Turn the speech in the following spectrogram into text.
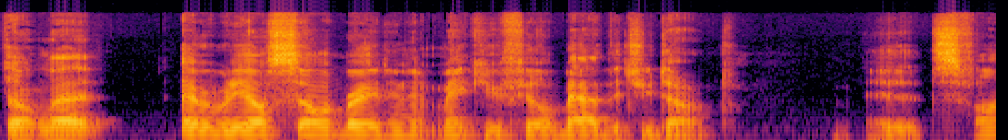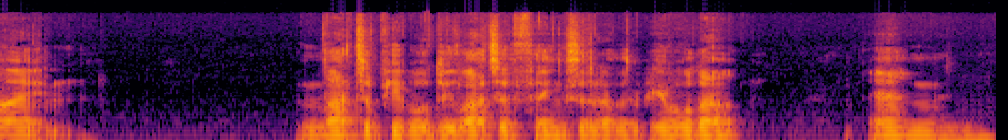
Don't let everybody else celebrate and it make you feel bad that you don't. It's fine. Lots of people do lots of things that other people don't. And,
